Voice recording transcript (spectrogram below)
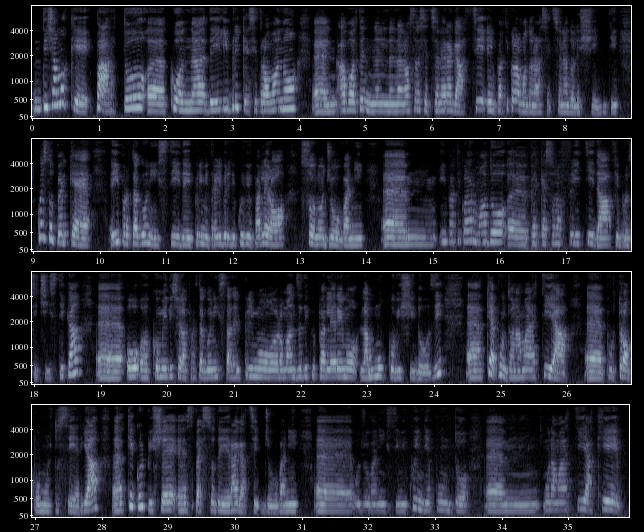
Diciamo che parto eh, con dei libri che si trovano eh, a volte nel, nella nostra sezione ragazzi e in particolar modo nella sezione adolescenti. Questo perché i protagonisti dei primi tre libri di cui vi parlerò sono giovani, ehm, in particolar modo eh, perché sono afflitti da fibrosi cistica eh, o come dice la protagonista del primo romanzo di cui parleremo, la mucoviscidosi, eh, che è appunto una malattia eh, purtroppo molto seria che colpisce spesso dei dei ragazzi giovani eh, o giovanissimi, quindi appunto ehm, una malattia che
